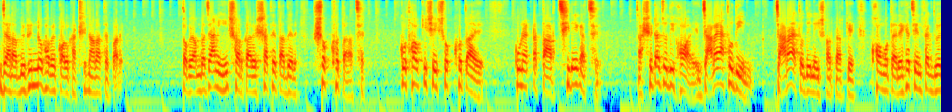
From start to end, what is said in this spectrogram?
যারা বিভিন্নভাবে কলকাঠি নাড়াতে পারে। তবে আমরা জানি সরকারের সাথে তাদের সক্ষতা আছে। কোথাও কি সেই সক্ষতায় কোন একটা তার ছিঁড়ে গেছে? আর সেটা যদি হয়, যারা এতদিন যারা এতদিন এই সরকারকে ক্ষমতায় রেখেছে ইনফ্যাক্ট দুই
